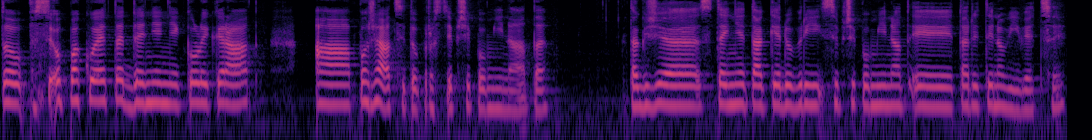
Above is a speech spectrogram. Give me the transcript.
To si opakujete denně několikrát a pořád si to prostě připomínáte. Takže stejně tak je dobrý si připomínat i tady ty nové věci.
